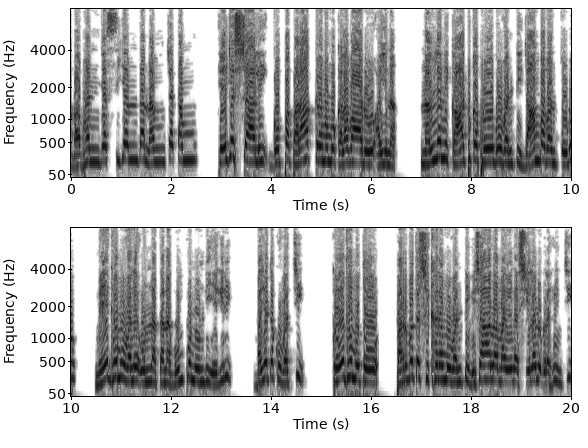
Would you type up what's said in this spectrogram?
బభంజస్యందనం తం గొప్ప పరాక్రమము కలవాడు అయిన నల్లని కాటుక ప్రోగు వంటి జాంబవంతుడు మేఘము వలె ఉన్న తన గుంపు నుండి ఎగిరి బయటకు వచ్చి క్రోధముతో పర్వత శిఖరము వంటి విశాలమైన శిలను గ్రహించి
